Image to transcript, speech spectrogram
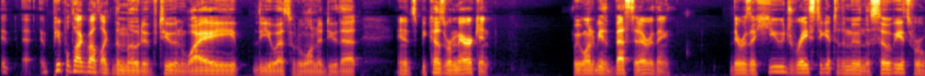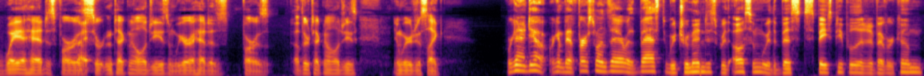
it, uh, people talk about like the motive too, and why the U.S. would want to do that, and it's because we're American. We want to be the best at everything. There was a huge race to get to the moon. The Soviets were way ahead as far as Right. certain technologies, and we were ahead as far as other technologies. And we were just like, we're gonna do it. We're gonna be the first ones there. We're the best. We're tremendous. We're awesome. We're the best space people that have ever come.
